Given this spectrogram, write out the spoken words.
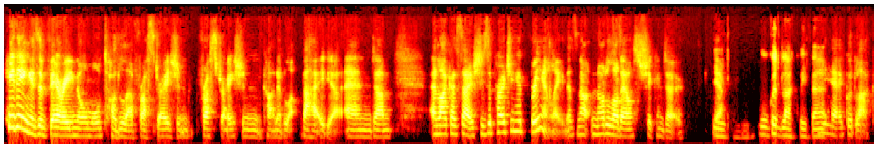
hitting is a very normal toddler frustration, frustration kind of behavior, and um, and like I say, she's approaching it brilliantly. There's not not a lot else she can do. Yeah. Mm-hmm. Well, good luck with that. Yeah, good luck.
